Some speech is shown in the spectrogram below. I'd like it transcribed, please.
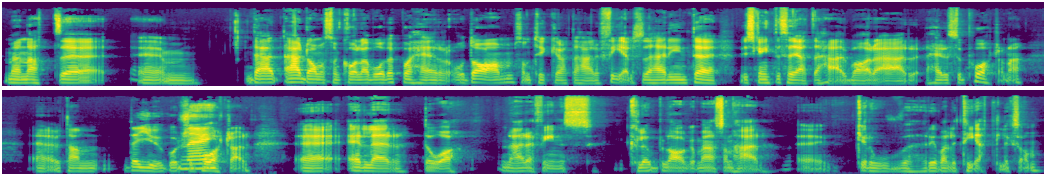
men att eh, ehm, det är, de som kollar både på herr och dam som tycker att det här är fel. Så det här är inte, vi ska inte säga att det här bara är herrsupportrarna, eh, utan det är Djurgårdssupportrar. Eh, eller då när det finns klubblag med sån här eh, grov rivalitet liksom,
